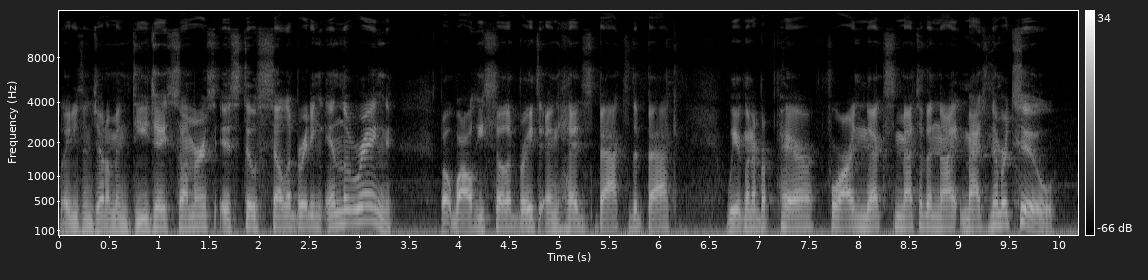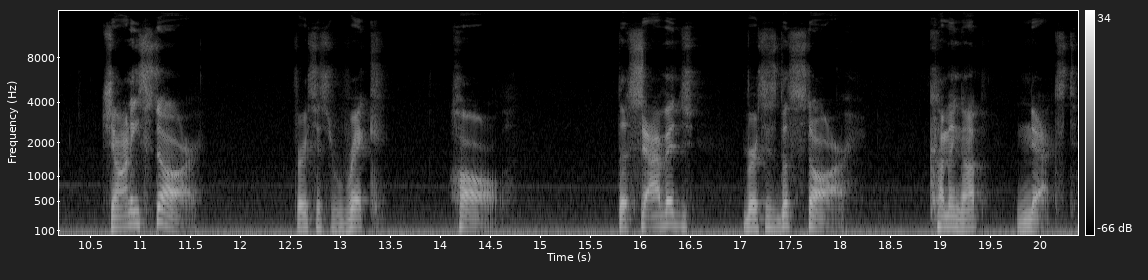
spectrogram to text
Ladies and gentlemen, DJ Summers is still celebrating in the ring. But while he celebrates and heads back to the back, we are going to prepare for our next match of the night, match number two. Johnny Starr versus Rick Hall. The Savage versus the Star. Coming up next.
